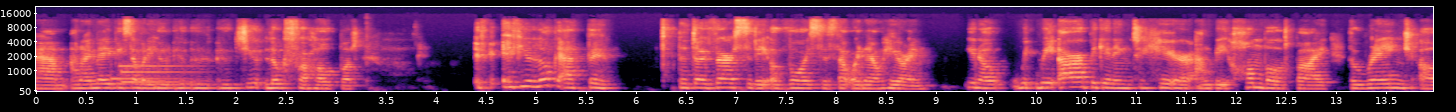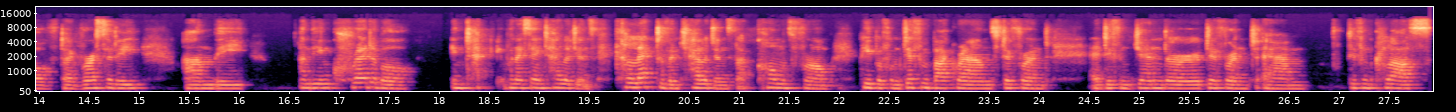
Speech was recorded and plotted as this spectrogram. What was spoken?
um, and I may be somebody who who, who who looks for hope, but if if you look at the the diversity of voices that we're now hearing you know, we, we are beginning to hear and be humbled by the range of diversity and the and the incredible when I say intelligence, collective intelligence that comes from people from different backgrounds, different uh, different gender, different um, different class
